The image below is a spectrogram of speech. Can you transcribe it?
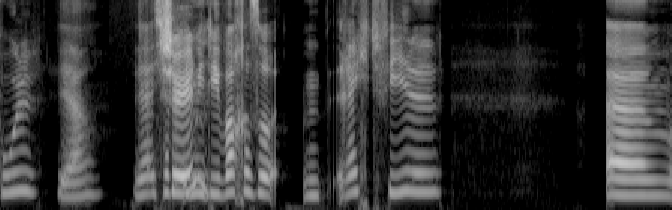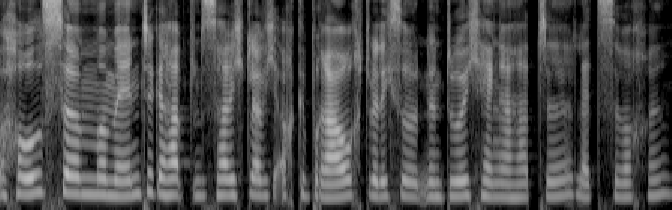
cool, ja. Ja, ich habe irgendwie die Woche so recht viel ähm, wholesome Momente gehabt und das habe ich, glaube ich, auch gebraucht, weil ich so einen Durchhänger hatte letzte Woche.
